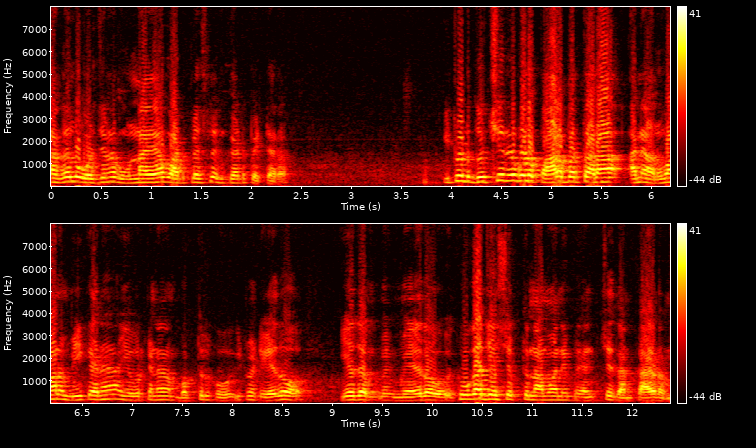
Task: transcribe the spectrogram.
నగలు ఒరిజినల్గా ఉన్నాయా? వాటి ప్లేస్లో ఇంకోటి పెట్టారా? ఇటువంటి దుశ్చర్యలు కూడా పాల్పడతారా అనే అనుమానం మీకైనా ఎవరికైనా భక్తులకు ఇటువంటి ఏదో ఏదో ఏదో ఎక్కువగా చేసి చెప్తున్నాము అని అనిపించే దానికి కారణం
